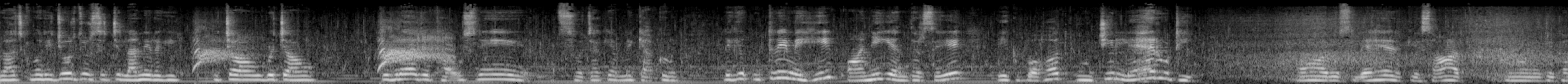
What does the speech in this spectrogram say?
राजकुमारी ज़ोर ज़ोर से चिल्लाने लगी बचाओ बचाओ। कुबड़ा जो था, उसने सोचा कि अब मैं क्या करूँ। लेकिन उतने में ही पानी के अंदर से एक बहुत ऊँची लहर उठी। और उस लहर के साथ उन्होंने देखा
